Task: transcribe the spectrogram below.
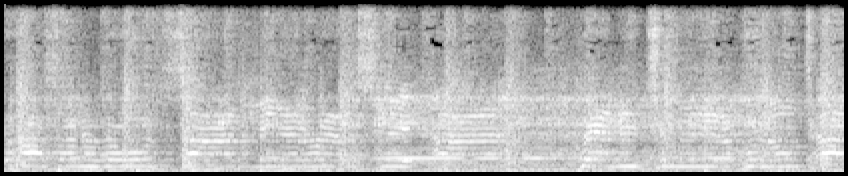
house on the roadside, made out of rattlesnake hide. Brand new chimney and a good old time.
